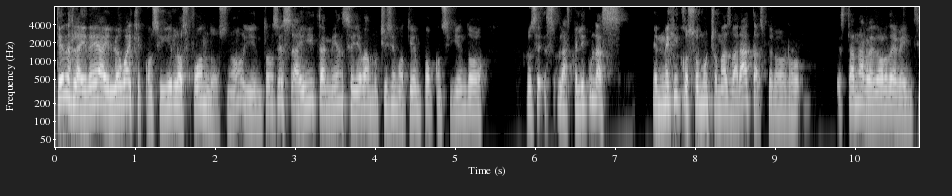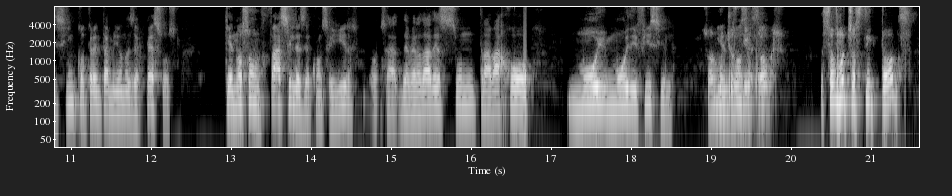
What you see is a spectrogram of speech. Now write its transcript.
tienes la idea y luego hay que conseguir los fondos, ¿no? Y entonces ahí también se lleva muchísimo tiempo consiguiendo, pues es- las películas en México son mucho más baratas, pero ro- están alrededor de 25, 30 millones de pesos, que no son fáciles de conseguir. O sea, de verdad es un trabajo muy, muy difícil. Son Y muchos entonces- TikToks. son muchos TikToks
